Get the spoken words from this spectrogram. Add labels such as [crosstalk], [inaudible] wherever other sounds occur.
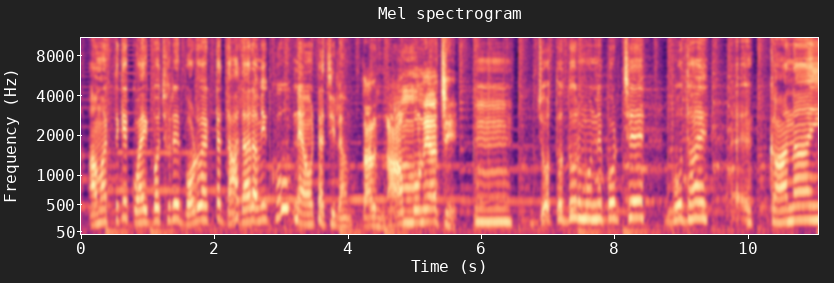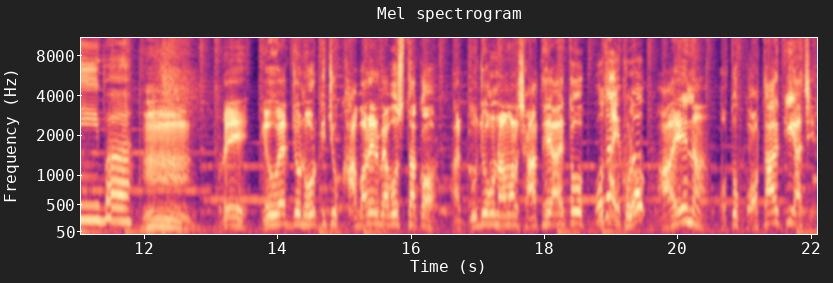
আমার থেকে কয়েক বছরের বড় একটা দাদার আমি খুব নেওটা ছিলাম। তার নাম মনে আছে? যতদূর মনে পড়ছে বোধহয় কানাই বা হুম রে কেউ একজন ওর কিছু খাবারের ব্যবস্থা কর আর দুজন আমার সাথে আয় তো। কোথায় খুড়ো? আয় না অত কথার কি আছে?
